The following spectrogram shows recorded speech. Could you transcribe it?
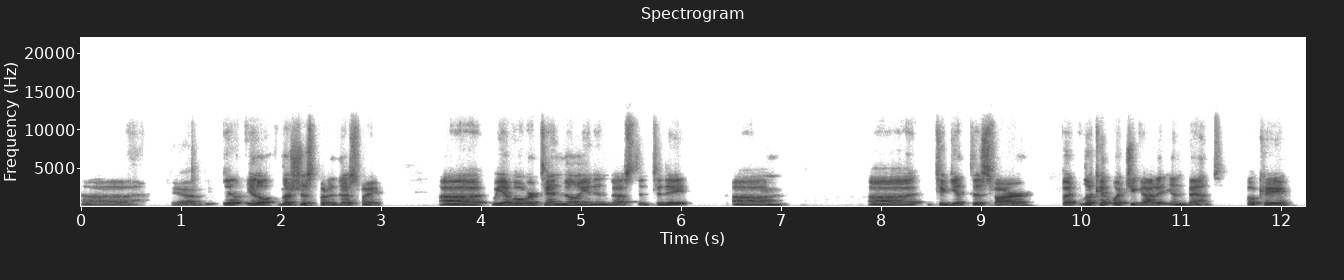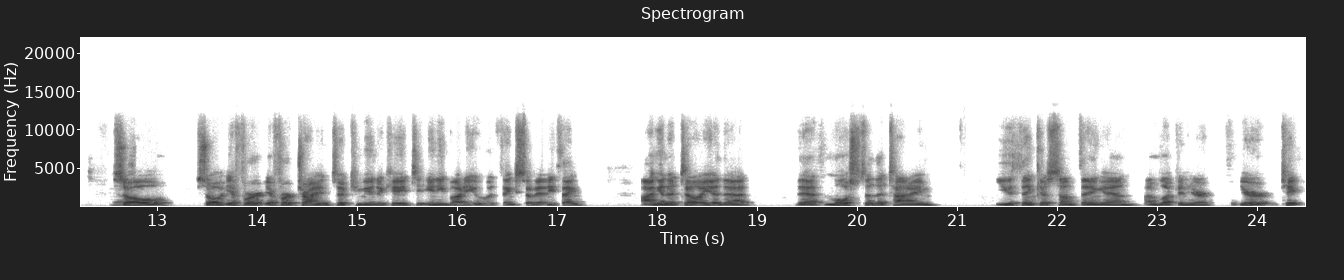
uh, yeah. It'll, it'll, let's just put it this way: uh, we have over 10 million invested to date um, uh, to get this far. But look at what you got to invent. Okay, yes. so so if we're if we're trying to communicate to anybody who thinks of anything, I'm going to tell you that that most of the time you think of something and I'm looking here, you're take,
